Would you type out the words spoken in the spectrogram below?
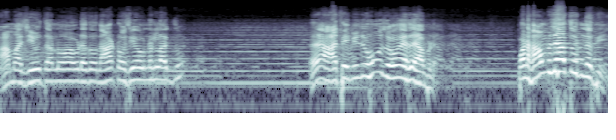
આમાં જીવતા નો આવડે તો આંટો છે એવું નથી લાગતું? હે, આથી બીજું શું જોવે છે આપણે? પણ સમજાતું જ નથી.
